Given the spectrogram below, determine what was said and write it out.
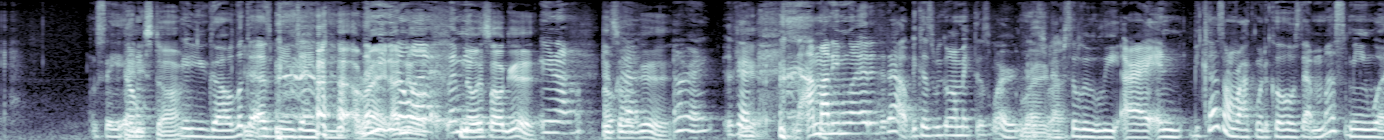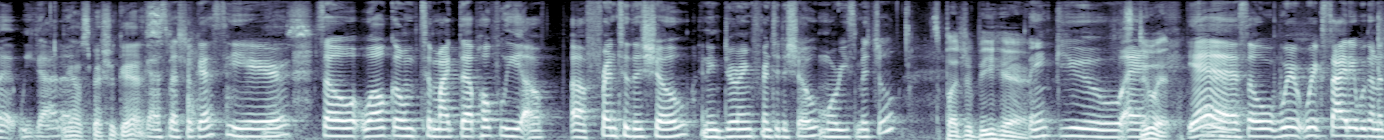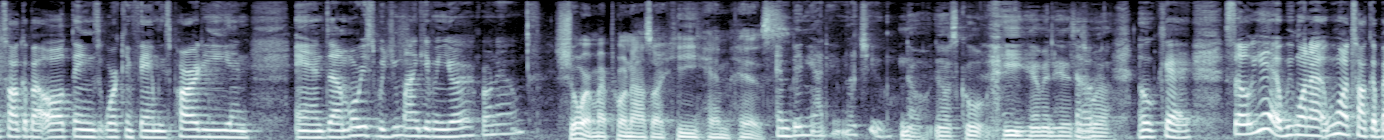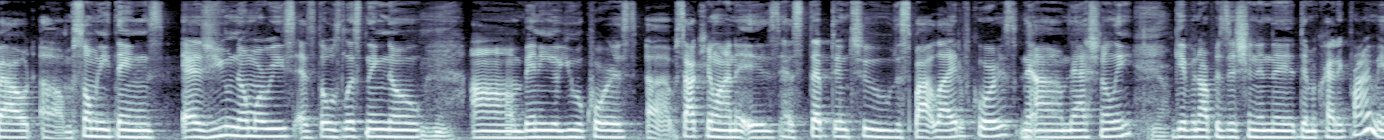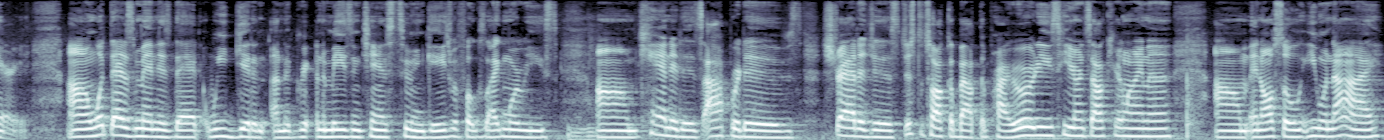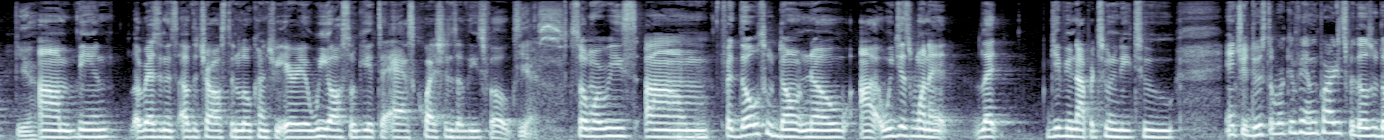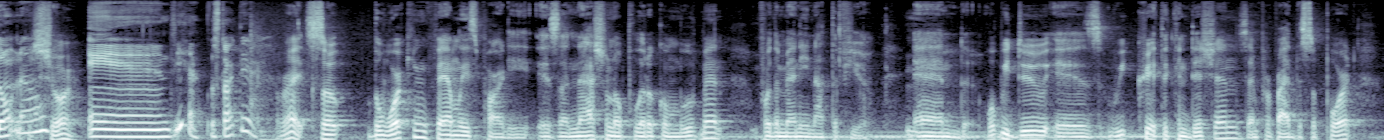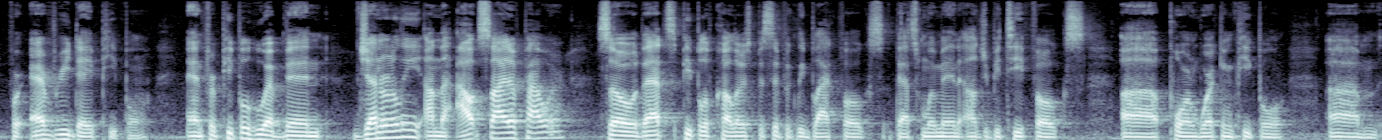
Say Benny um, Starr. There you go. Look yeah. at us being janky. all right, me, you know I know. What? Let me, no, it's all good. You know, it's okay. all good. All right, okay. Yeah. now, I'm not even gonna edit it out because we're gonna make this work. Right. Absolutely. All right, and because I'm rocking with a co-host, that must mean what we got. A, we have a special guest. Got a special guest here. Yes. So welcome to Mic'd Up. Hopefully, a, a friend to the show, an enduring friend to the show, Maurice Mitchell. It's a pleasure to be here. Thank you. Let's and do it. Yeah, yeah, so we're we're excited. We're going to talk about all things Working Families Party and and um, Maurice, would you mind giving your pronouns? Sure, my pronouns are he, him, his. And Benny, I didn't let you. No, no, it's cool. He, him, and his as oh, well. Okay, so yeah, we wanna we wanna talk about um, so many things as you know, Maurice, as those listening know, mm-hmm. um, Benny, you of course, uh, South Carolina is has stepped into the spotlight, of course, um, nationally, yeah. given our position in the Democratic primary. Um, what that has meant is that we get an, an, an, amazing chance to engage with folks like Maurice, mm-hmm. Um, candidates, operatives, strategists, just to talk about the priorities here in South Carolina, um, and also you and I, yeah. Um, being residents of the Charleston Low Country area, we also get to ask questions of these folks. Yes. So Maurice, um, mm-hmm. for those who don't know, uh, we just want to let give you an opportunity to introduce the Working Family Parties for those who don't know. Sure. And yeah, we'll start there. All right. So the Working Families Party is a national political movement for the many, not the few. Mm-hmm. And what we do is we create the conditions and provide the support for everyday people and for people who have been generally on the outside of power. So that's people of color, specifically black folks, that's women, LGBT folks, uh, poor and working people, um,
